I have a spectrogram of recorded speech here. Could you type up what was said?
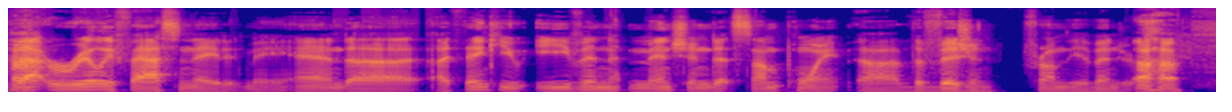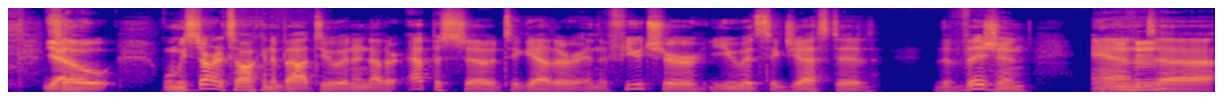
that really fascinated me, and uh, I think you even mentioned at some point uh, the Vision from the Avengers. uh huh. Yeah. So when we started talking about doing another episode together in the future, you had suggested the Vision, and Mhm. uh,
